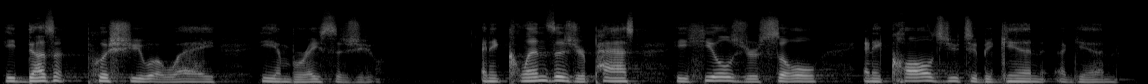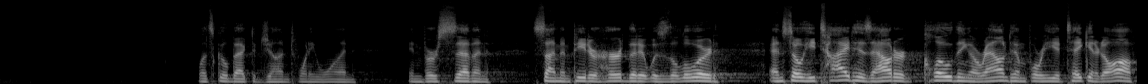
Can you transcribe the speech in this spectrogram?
He doesn't push you away, He embraces you. And He cleanses your past, He heals your soul, and He calls you to begin again. Let's go back to John 21. In verse 7, Simon Peter heard that it was the Lord, and so he tied his outer clothing around him, for he had taken it off,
